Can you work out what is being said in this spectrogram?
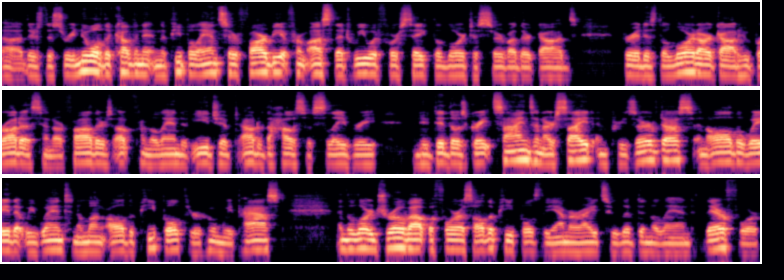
uh, there's this renewal of the covenant and the people answer far be it from us that we would forsake the lord to serve other gods. For it is the lord our god who brought us and our fathers up from the land of egypt out of the house of slavery and who did those great signs in our sight and preserved us in all the way that we went and among all the people through whom we passed. And the Lord drove out before us all the peoples, the Amorites who lived in the land. Therefore,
